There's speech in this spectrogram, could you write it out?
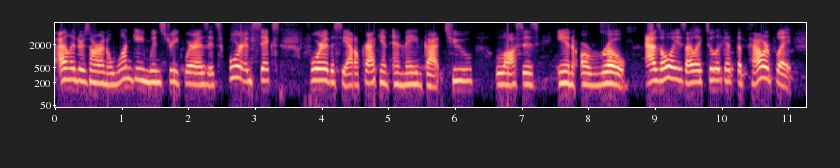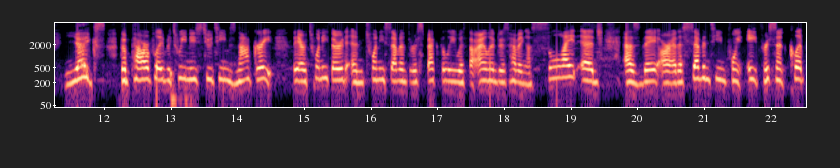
Islanders are on a one game win streak, whereas it's four and six for the Seattle Kraken, and they've got two losses in a row. As always, I like to look at the power play. Yikes! The power play between these two teams not great. They are 23rd and 27th respectively, with the Islanders having a slight edge as they are at a 17.8% clip,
